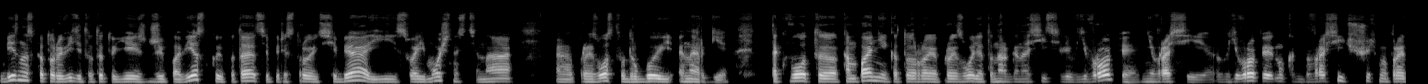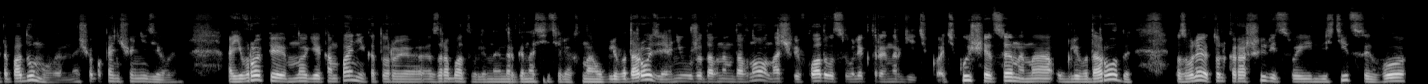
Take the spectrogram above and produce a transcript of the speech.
Бизнес, который видит вот эту ESG-повестку и пытается перестроить себя и свои мощности на Э, производства другой энергии. Так вот, э, компании, которые производят энергоносители в Европе, не в России, в Европе, ну, как бы в России чуть-чуть мы про это подумываем, но еще пока ничего не делаем. А в Европе многие компании, которые зарабатывали на энергоносителях на углеводороде, они уже давным-давно начали вкладываться в электроэнергетику. А текущие цены на углеводороды позволяют только расширить свои инвестиции в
